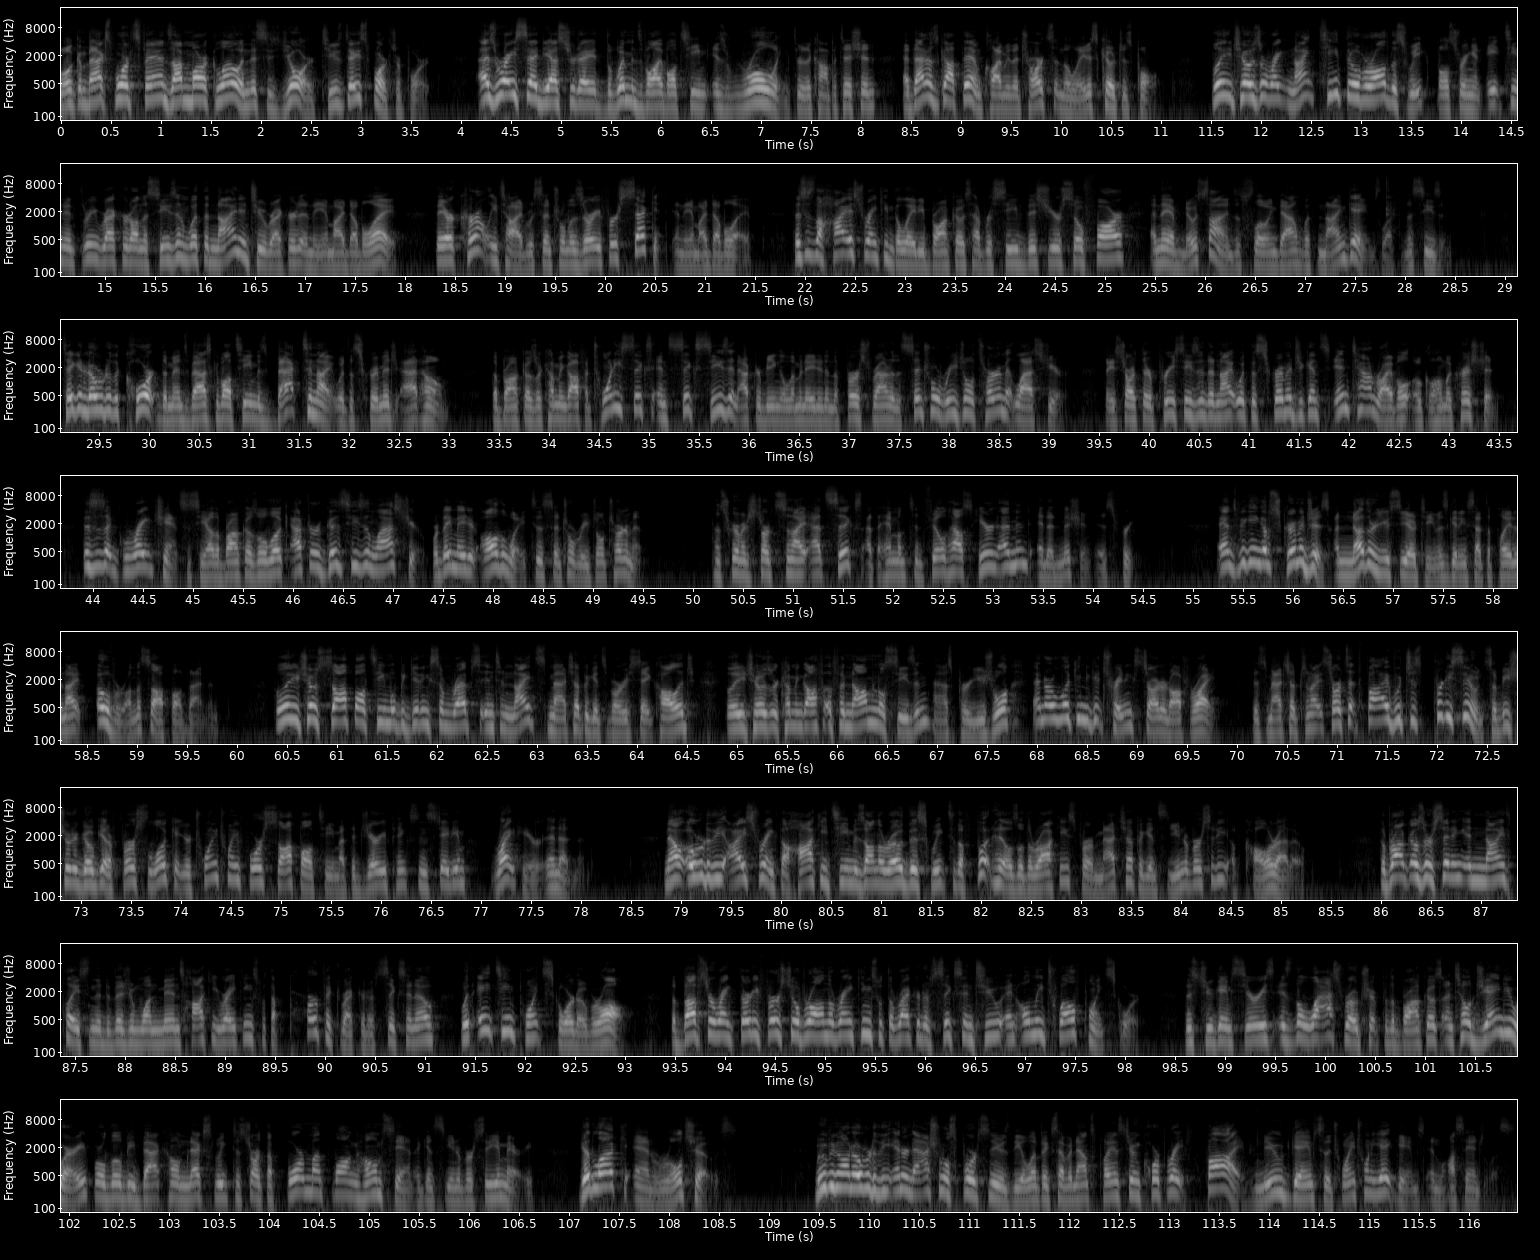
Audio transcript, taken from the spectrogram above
Welcome back, sports fans. I'm Mark Lowe, and this is your Tuesday Sports Report. As Ray said yesterday, the women's volleyball team is rolling through the competition, and that has got them climbing the charts in the latest coaches poll. The Lady Chos are ranked 19th overall this week, bolstering an 18 3 record on the season with a 9 2 record in the MIAA. They are currently tied with Central Missouri for second in the MIAA. This is the highest ranking the Lady Bronchos have received this year so far, and they have no signs of slowing down with nine games left in the season. Taking it over to the court, the men's basketball team is back tonight with a scrimmage at home. The Bronchos are coming off a 26 and 6 season after being eliminated in the first round of the Central Regional Tournament last year. They start their preseason tonight with the scrimmage against in-town rival Oklahoma Christian. This is a great chance to see how the Bronchos will look after a good season last year, where they made it all the way to the Central Regional Tournament. The scrimmage starts tonight at 6 at the Hamilton Fieldhouse here in Edmond, and admission is free. And speaking of scrimmages, another UCO team is getting set to play tonight over on the softball diamond. The Lady Chos softball team will be getting some reps in tonight's matchup against Murray State College. The Lady Chos are coming off a phenomenal season, as per usual, and are looking to get training started off right. This matchup tonight starts at 5, which is pretty soon, so be sure to go get a first look at your 2024 softball team at the Jerry Pinkston Stadium right here in Edmond. Now over to the ice rink. The hockey team is on the road this week to the foothills of the Rockies for a matchup against the University of Colorado. The Bronchos are sitting in ninth place in the Division One men's hockey rankings with a perfect record of 6-0 with 18 points scored overall. The Buffs are ranked 31st overall in the rankings with a record of 6-2 and only 12 points scored. This two-game series is the last road trip for the Bronchos until January, where they'll be back home next week to start the four-month-long homestand against the University of Mary. Good luck and roll Chos. Moving on over to the international sports news, the Olympics have announced plans to incorporate five new games to the 2028 Games in Los Angeles.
